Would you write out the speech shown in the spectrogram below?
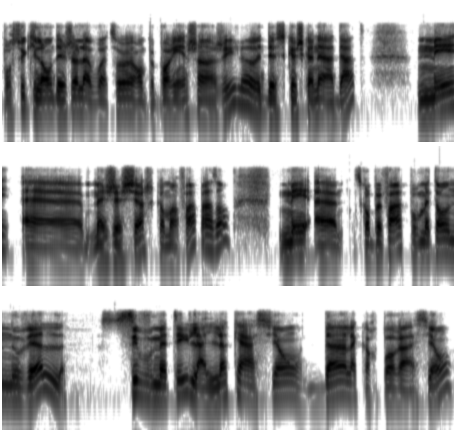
pour ceux qui l'ont déjà la voiture, on ne peut pas rien changer là, de ce que je connais à date. Mais, euh, mais je cherche comment faire, par exemple. Mais euh, ce qu'on peut faire pour, mettons, une nouvelle, si vous mettez la location dans la corporation,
